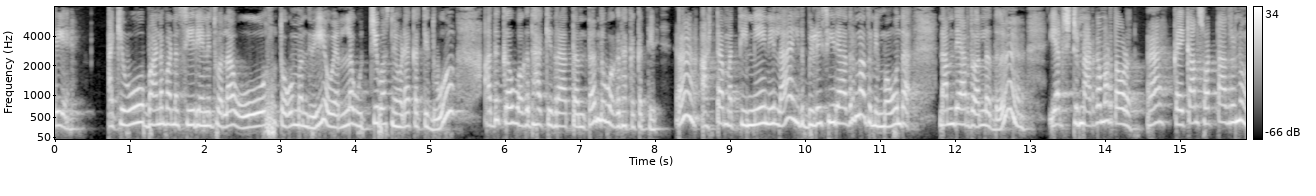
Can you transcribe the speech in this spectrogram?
ರೀ, ಆಕೆ ಓ ಬಣ್ಣ ಬಣ್ಣ ಸೀರೆ ಏನಿತ್ವಲ್ಲ, ಓಸು ತಗೊಂಡ್ಬಂದ್ವಿ ಅವೆಲ್ಲ ಉಚ್ಚಿ ವಾಸನೆ ಹೊಡ್ಯಾಕತ್ತಿದ್ವು. ಅದಕ್ಕೆ ಒಗದು ಹಾಕಿದ್ರ ಅಂತಂದು ಒಗದು ಹಾಕಕತ್ತೀವಿ. ಹಾಂ, ಅಷ್ಟ ಮತ್ತೆ ಇನ್ನೇನಿಲ್ಲ, ಇದು ಬಿಳಿ ಸೀರೆ ಆದ್ರೂ ಅದು ನಿಮ್ಮ ಅವಂದ ನಮ್ದು ಯಾರ್ದು ಅಲ್ಲದು. ಎಷ್ಟು ನಾಟಕ ಮಾಡ್ತಾವಳು, ಹಾಂ ಕೈ ಕಾಲು ಸೊಟ್ಟಾದ್ರೂ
